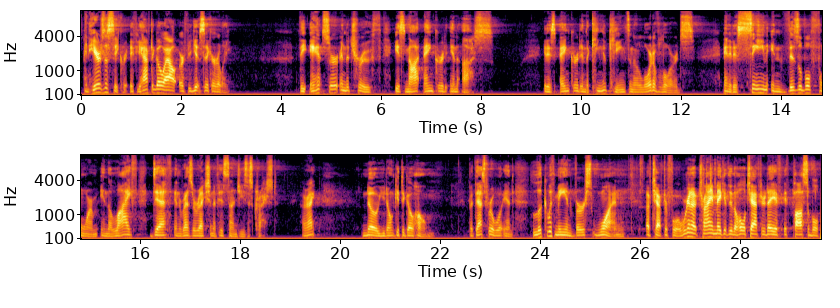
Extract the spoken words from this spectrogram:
And here's the secret if you have to go out or if you get sick early, the answer and the truth is not anchored in us. It is anchored in the King of Kings and the Lord of Lords, and it is seen in visible form in the life, death, and resurrection of his Son, Jesus Christ. All right? No, you don't get to go home. But that's where we'll end. Look with me in verse 1 of chapter 4. We're going to try and make it through the whole chapter today if, if possible.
